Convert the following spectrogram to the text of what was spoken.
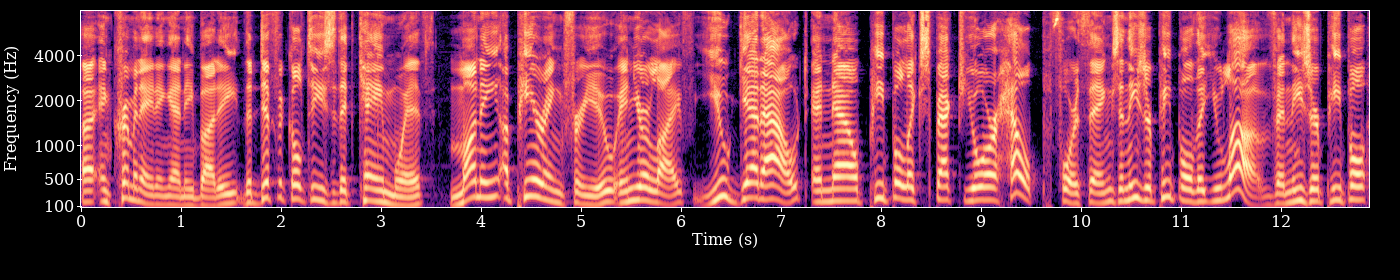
Uh, incriminating anybody, the difficulties that came with money appearing for you in your life. You get out, and now people expect your help for things. And these are people that you love, and these are people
